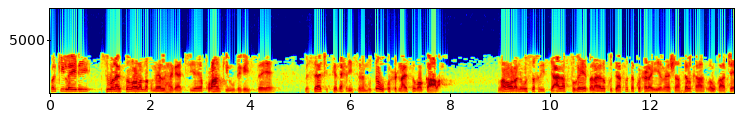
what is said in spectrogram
Markii la yidhi si wanaagsan loola dhaqmee la hagaajiyey qur'aankii uu dhegaystaye masaajidka dhexdiisana muddo uu ku xidhnaa isagoo gaal ah. Lama odhan in wasakdiisii cagaa fogeye balaayada kudaafada ku xidhaiyo meeshaas halkaa lagu gaaje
